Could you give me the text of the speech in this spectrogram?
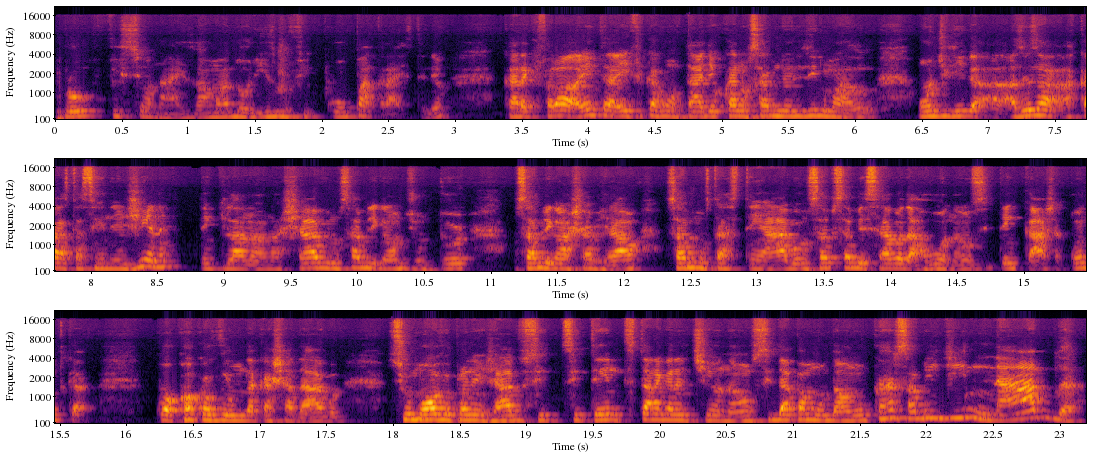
profissionais, o amadorismo ficou para trás, entendeu? cara que fala, ó, entra aí, fica à vontade, o cara não sabe onde liga uma, onde liga, às vezes a, casa está sem energia, né? Tem que ir lá na, na, chave, não sabe ligar um disjuntor, não sabe ligar uma chave geral, não sabe mostrar se tem água, não sabe saber se é água da rua não, se tem caixa, quanto qual, qual é o volume da caixa d'água, se o móvel planejado, se, se tem se está na garantia ou não, se dá para mudar ou não, o cara sabe de nada,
